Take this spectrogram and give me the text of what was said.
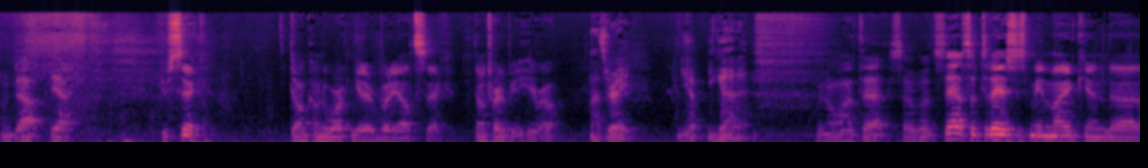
no doubt. Yeah, if you're sick, don't come to work and get everybody else sick. Don't try to be a hero. That's right. Yep, you got it. We don't want that. So, but yeah. So today it's just me and Mike, and uh,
